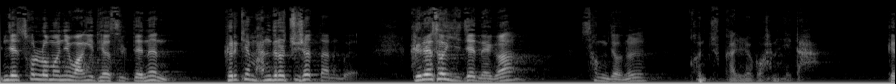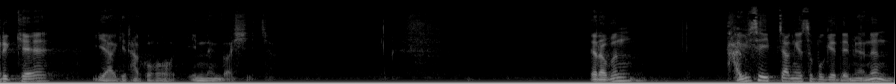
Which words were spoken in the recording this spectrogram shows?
이제 솔로몬이 왕이 되었을 때는 그렇게 만들어 주셨다는 거예요. 그래서 이제 내가 성전을 건축하려고 합니다. 그렇게 이야기를 하고 있는 것이죠. 여러분, 다윗의 입장에서 보게 되면은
